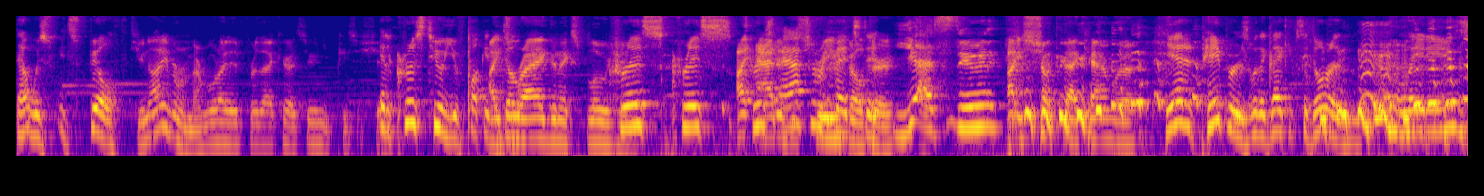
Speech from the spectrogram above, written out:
that was it's filth. Do you not even remember what I did for that cartoon? You piece of shit. And Chris too, you fucking I dope. dragged an explosion. Chris, Chris, I Chris added the After screen Effects did- filter. Yes, dude. I shook that camera. He added papers when the guy kicks the door in. Ladies.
